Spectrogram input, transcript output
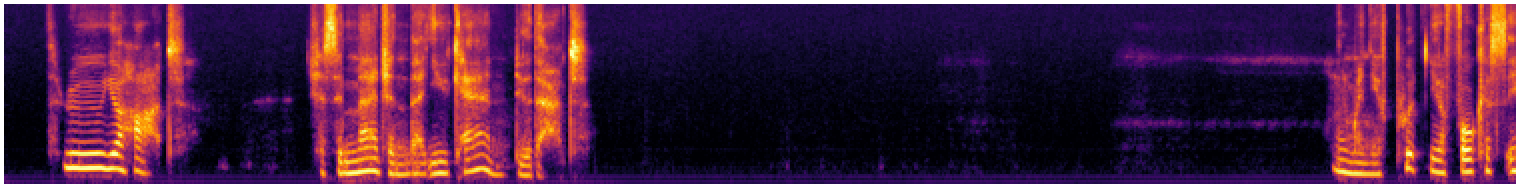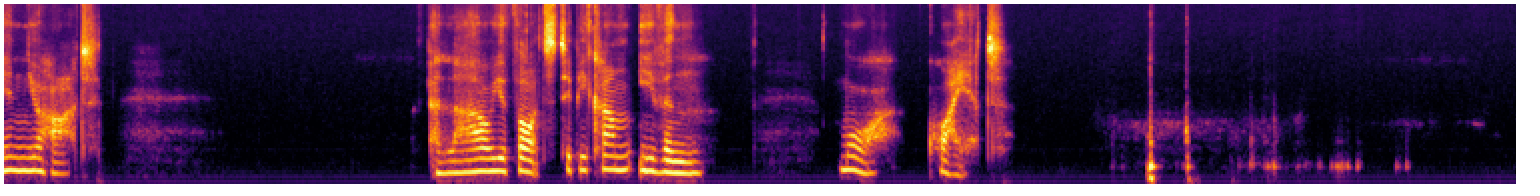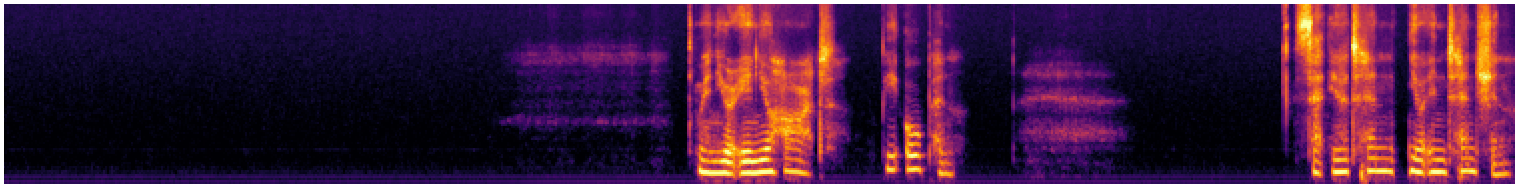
through your heart. Just imagine that you can do that. And when you've put your focus in your heart, allow your thoughts to become even more quiet. When you're in your heart, be open. Set your, ten, your intention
